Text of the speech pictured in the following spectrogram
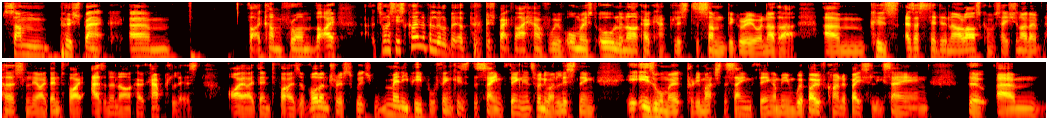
some pushback um, that I come from that I to be honest, it's kind of a little bit of pushback that I have with almost all anarcho-capitalists to some degree or another. Because, um, as I said in our last conversation, I don't personally identify as an anarcho-capitalist. I identify as a voluntarist, which many people think is the same thing. And to anyone listening, it is almost pretty much the same thing. I mean, we're both kind of basically saying that um,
